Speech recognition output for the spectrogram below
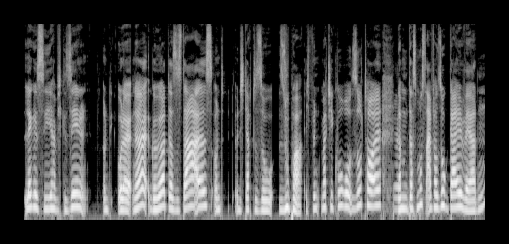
Legacy habe ich gesehen und oder ne, gehört, dass es da ist und, und ich dachte so, super, ich finde Machikoro so toll, Ja. das muss einfach so geil werden.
